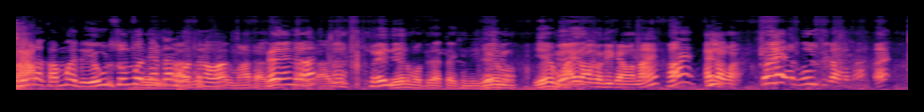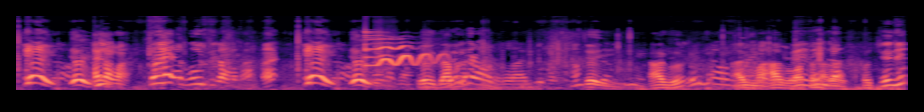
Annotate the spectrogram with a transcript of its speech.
ఇదేమరా కమ్మది, ఎవడు సొమ్ము తింటారు పోతున్నావా? ఆగు, మాట ఆగు, ఏ, ఏందిరా? ఆగు, ఆగు. ఏంది? ఏడు ముద్ర ఎత్తాకి. ఏం మాయ రాగం నీకేమన్నా రావా. ఆగు? ఆగు, ఆగు, ఏ, వస్తున్నా, ఏందిరా? ఆగు. వచ్చి. ఏంది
